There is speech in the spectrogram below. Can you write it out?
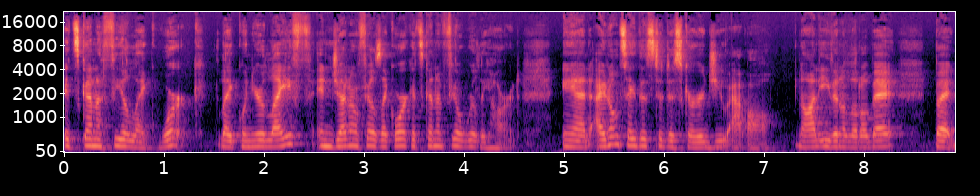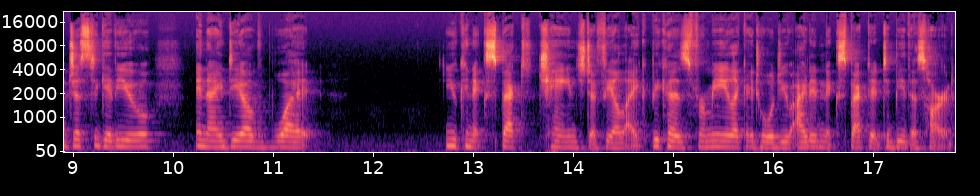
it's going to feel like work. Like when your life in general feels like work, it's going to feel really hard. And I don't say this to discourage you at all, not even a little bit, but just to give you an idea of what you can expect change to feel like. Because for me, like I told you, I didn't expect it to be this hard.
